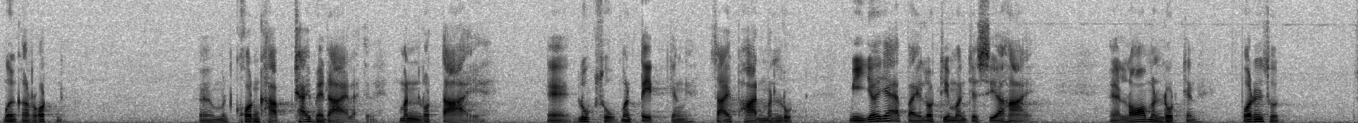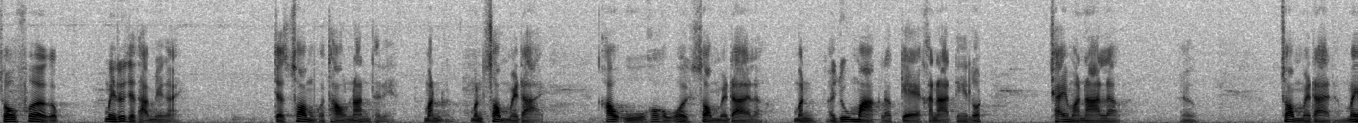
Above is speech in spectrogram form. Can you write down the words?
เหมือนกับรถเนี่ยมันคนขับใช้ไม่ได้แหละทีนี้มันรถตายลูกสูบมันติดอย่างนี้สายพานมันหลุด มีเยอะแยะไปรถที่มันจะเสียหาย ล้อมันหลุดอย่างนี้พราะในสุดโซเฟอร์กับไม่รู้จะทํำยังไง จะซ่อมก็เท่านั้นเถอะเนี่ยมันมันซ่อมไม่ได้ เข้าอู่เขาก็โอ้ยซ่อมไม่ได้แล้ว มันอายุมากแล้วแก่ขนาดนี้รถใช้มานานแล้วซ่อมไม่ได้ ไม่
